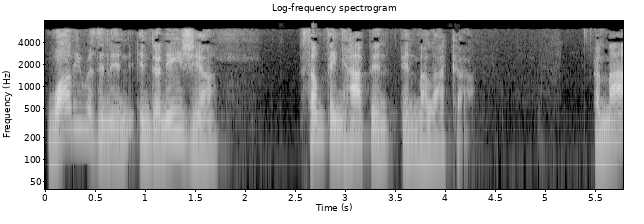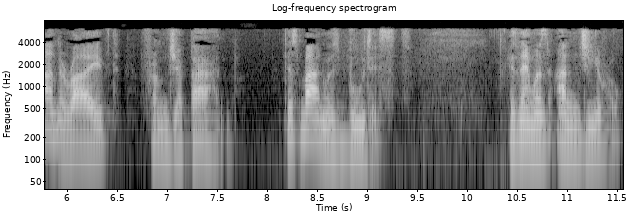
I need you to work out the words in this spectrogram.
While he was in Indonesia, something happened in Malacca. A man arrived from Japan. This man was Buddhist. His name was Anjiro.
